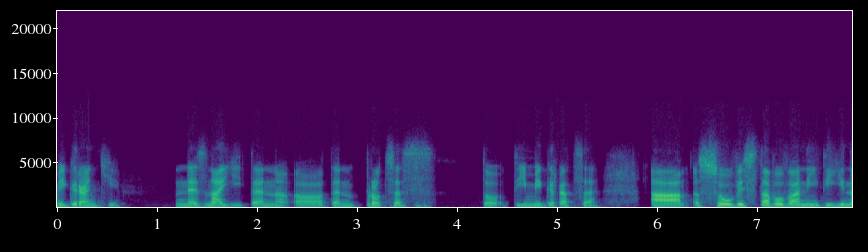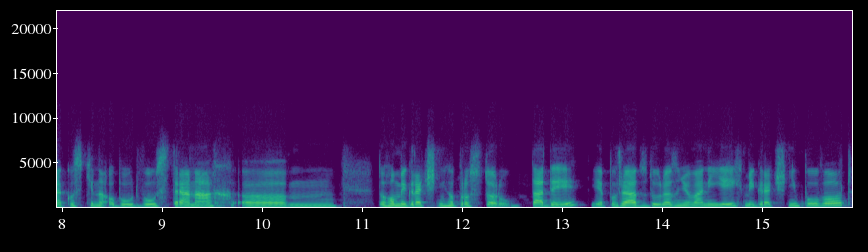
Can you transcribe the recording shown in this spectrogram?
migranti. Neznají ten, uh, ten proces té migrace a jsou vystavovaný ty jinakosti na obou dvou stranách um, toho migračního prostoru. Tady je pořád zdůrazňovaný jejich migrační původ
